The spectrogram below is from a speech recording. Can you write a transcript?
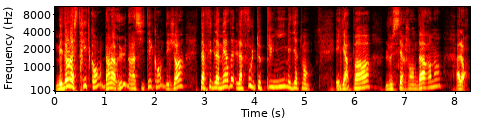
Mais dans la street, quand, dans la rue, dans la cité, quand, déjà, t'as fait de la merde, la foule te punit immédiatement. Et il y a pas le sergent d'armes. Alors,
